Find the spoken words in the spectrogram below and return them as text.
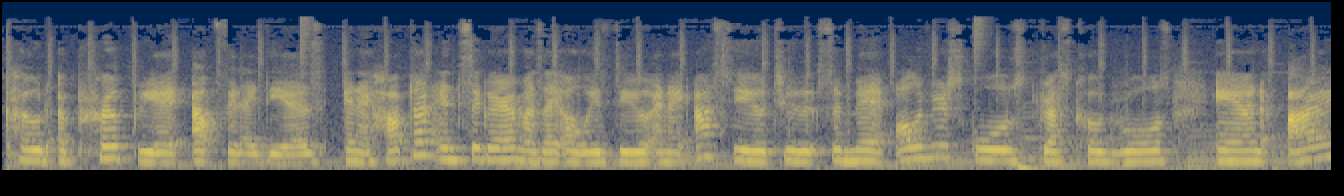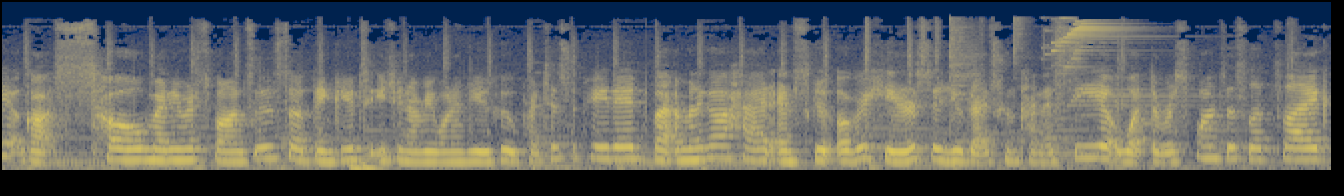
code appropriate outfit ideas and I hopped on Instagram as I always do and I asked you to submit all of your school's dress code rules and I got so many responses so thank you to each and every one of you who participated. But I'm gonna go ahead and scoot over here so you guys can kind of see what the responses looked like.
